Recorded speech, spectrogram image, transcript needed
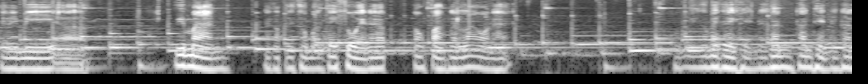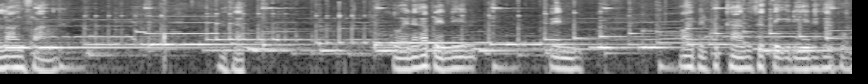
จะไม่มีวิมานนะครับในสมบัติสวยนะครับ ต้องฟังท่านเล่านะฮะผมเองก็ไม่เคยเห็นนะท่านท่านเห็นท่านเล่าให้ฟังนะครับ สวยนะครับเป็นนี้เป็นอ้อยเป็นพุทธานุสติดีนะครับผม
